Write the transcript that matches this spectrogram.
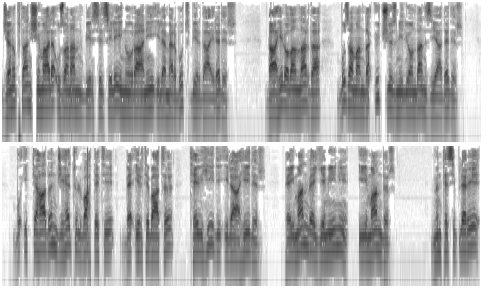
cenuptan şimale uzanan bir silsile-i nurani ile merbut bir dairedir. Dahil olanlar da bu zamanda 300 milyondan ziyadedir. Bu ittihadın cihetül vahdeti ve irtibatı tevhid-i ilahidir. Peyman ve yemini imandır. Müntesipleri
